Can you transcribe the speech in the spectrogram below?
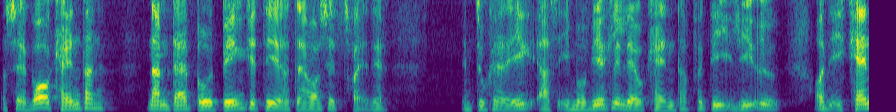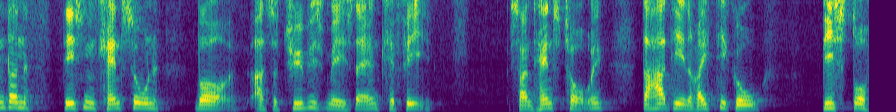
Og sagde, hvor er kanterne? Nej, men der er både bænke der, der er også et træ der. Jamen, du kan ikke, altså, I må virkelig lave kanter, fordi livet... Og i kanterne, det er sådan en kantzone, hvor altså typisk mest er en café, Sankt Hans Torv, ikke? der har de en rigtig god bistro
